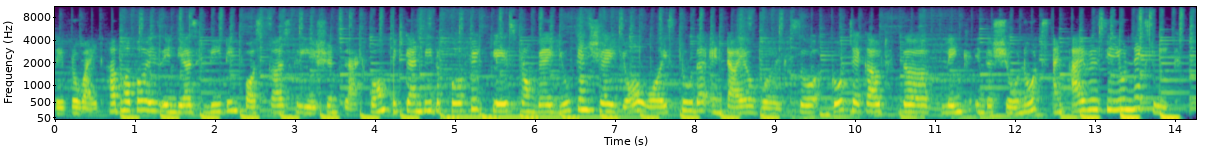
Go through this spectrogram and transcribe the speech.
they provide. Hubhopper is India's leading podcast creation platform, which can be the perfect place from where you can share your voice to the entire world. So go check out the link in the show notes, and I will see you next week.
